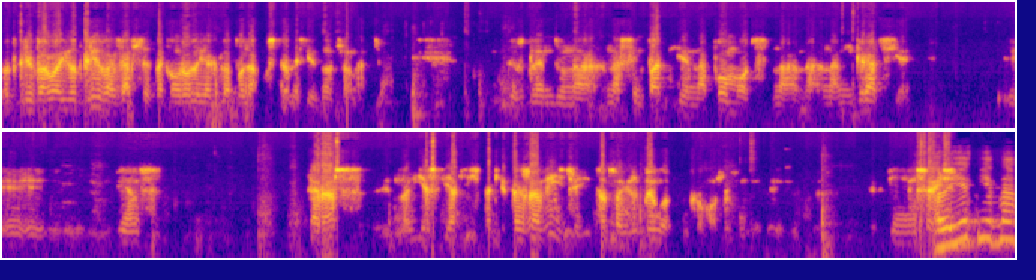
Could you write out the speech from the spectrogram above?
odgrywała i odgrywa zawsze taką rolę jak dla Polaków Stany Zjednoczone. Ze względu na, na sympatię, na pomoc, na, na, na migrację. Yy, więc teraz no, jest jakieś takie déjà vu, czyli to, co już było, tylko może w innym sensie. Ale jest jedna,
